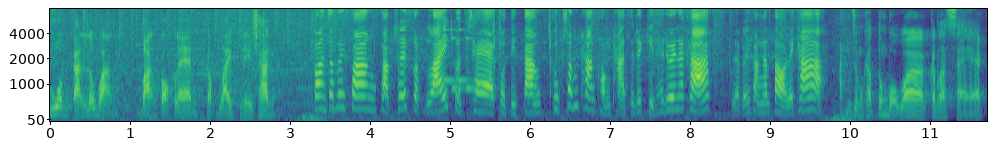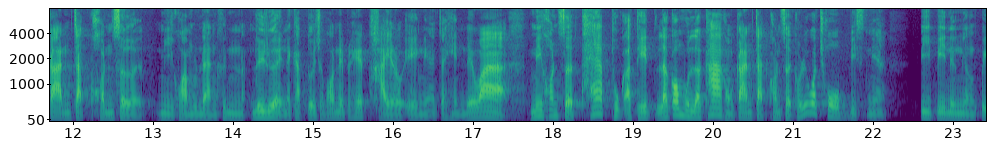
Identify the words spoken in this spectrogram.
ร่วมกันระหว่างบางกอกแลนด์กับ Life Nation ก่อนจะไปฟัง ฝากช่วยกดไลค์ กดแชร์ กดติดตามทุกช่องทางของฐานเศรษฐกิจให้ด้วยนะคะ แล้วไปฟังกันต่อเลยค่ะคุณผู้ชมครับต้องบอกว่ากระแสการจัดคอนเสิร์ตมีความรุนแรงขึ้นเรื่อยๆนะครับโดยเฉพาะในประเทศไทยเราเองเนี่ยจะเห็นได้ว่ามีคอนเสิร์ตแทบทุกอาทิตย์ แล้วก็มูลค่าของการจัดคอนเสิร์ตเขาเรียกว่าโชว์บิสเนี่ย ปีปีหนึ่งอย่างปี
